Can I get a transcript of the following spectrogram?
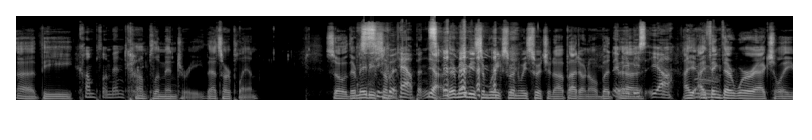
uh, the complementary. Complementary. That's our plan. So there may be some what happens. yeah, there may be some weeks when we switch it up. I don't know, but uh, be, yeah, I, mm. I, think there were actually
